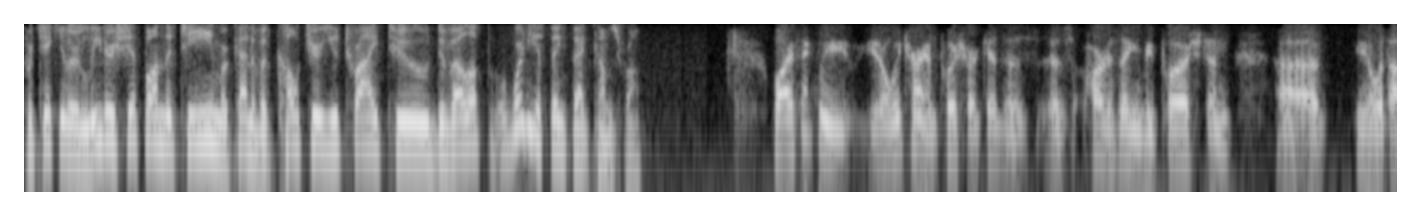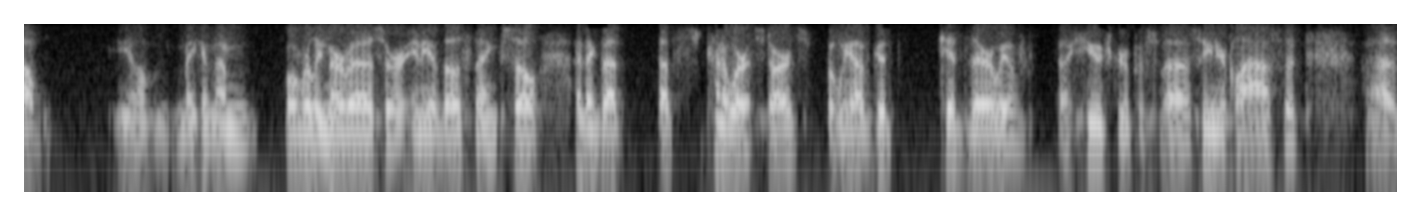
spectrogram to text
particular leadership on the team or kind of a culture you try to develop? Where do you think that comes from? Well, I think we, you know, we try and push our kids as as hard as they can be pushed, and uh, you know, without, you know, making them overly nervous or any of those things. So I think that that's kind of where it starts. But we have good kids there. We have a huge group of uh, senior class that uh,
